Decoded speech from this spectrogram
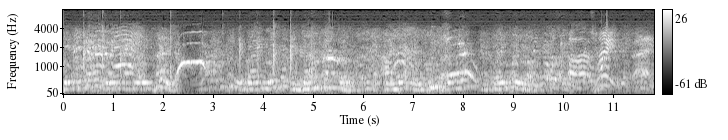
David Clare is the winner on table two. Is Brian Wilson and John Santos. On deck is Keith Junior and Terry Taylor. Uh, right. Right.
